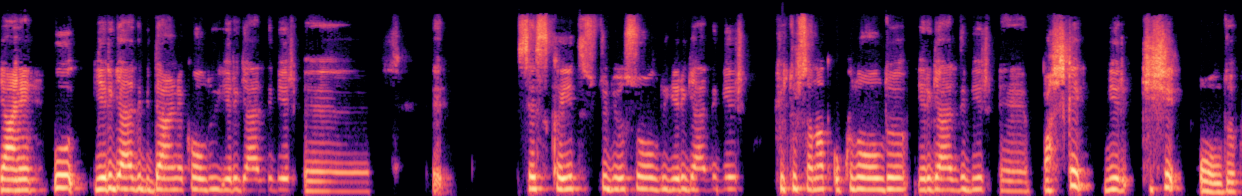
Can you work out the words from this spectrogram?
Yani bu yeri geldi bir dernek oldu, yeri geldi bir e, e, ses kayıt stüdyosu oldu, yeri geldi bir kültür sanat okulu oldu, yeri geldi bir e, başka bir kişi oldu.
